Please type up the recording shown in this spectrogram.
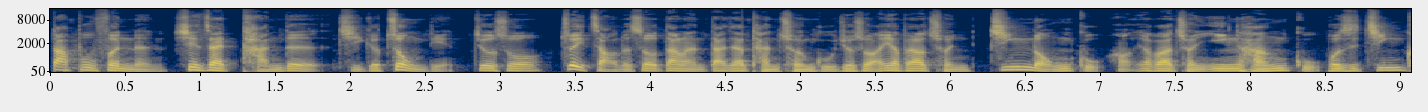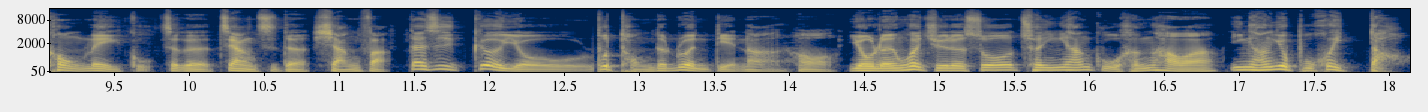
大部分人现在谈的几个重点，就是说最早的时候，当然大家谈存股，就说啊，要不要存金融股？哈，要不要存银行股或是金控类股？这个这样子的想法，但是各有不同的论点呐。哈，有人会觉得说存银行股很好啊，银行又不会。倒。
